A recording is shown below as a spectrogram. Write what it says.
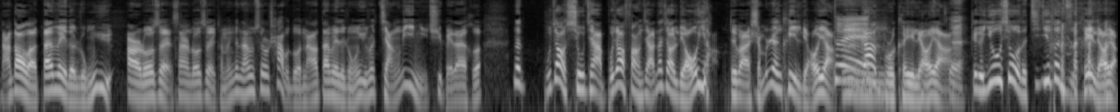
拿到了单位的荣誉，二十多岁、三十多岁，可能跟咱们岁数差不多，拿到单位的荣誉，说奖励你去北戴河，那不叫休假，不叫放假，那叫疗养，对吧？什么人可以疗养？干部可以疗养，这个优秀的积极分子可以疗养。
